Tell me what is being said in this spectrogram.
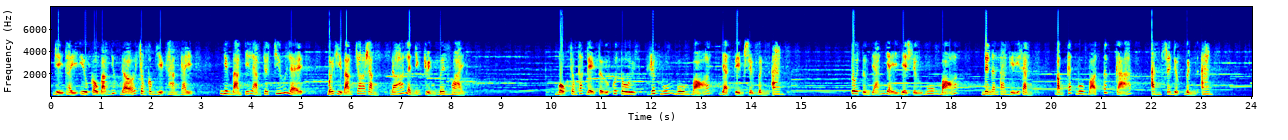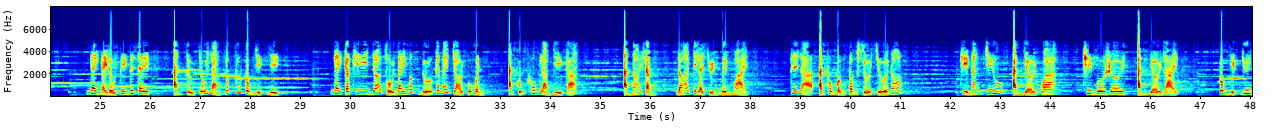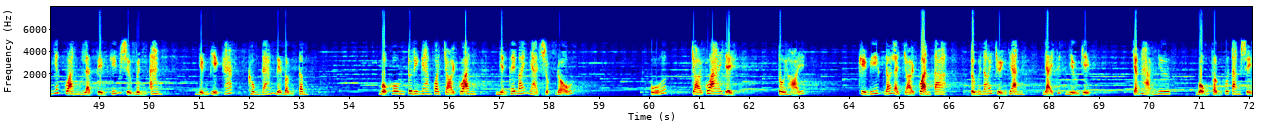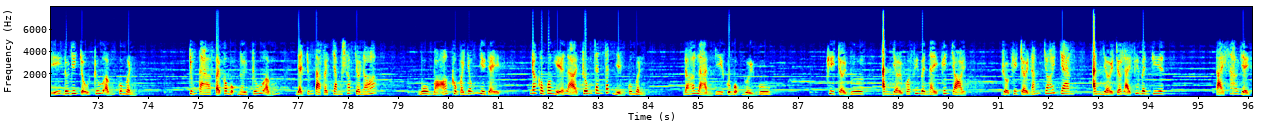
Vị thầy yêu cầu bạn giúp đỡ trong công việc hàng ngày, nhưng bạn chỉ làm cho chiếu lệ bởi vì bạn cho rằng đó là những chuyện bên ngoài. Một trong các đệ tử của tôi rất muốn buông bỏ và tìm sự bình an Tôi từng giảng dạy về sự buông bỏ, nên anh ta nghĩ rằng bằng cách buông bỏ tất cả, anh sẽ được bình an. Ngay ngày đầu tiên đến đây, anh từ chối làm bất cứ công việc gì. Ngay cả khi gió thổi bay mất nửa cái mái chòi của mình, anh cũng không làm gì cả. Anh nói rằng đó chỉ là chuyện bên ngoài. Thế là anh không bận tâm sửa chữa nó. Khi nắng chiếu, anh dời qua khi mưa rơi, anh dời lại. Công việc duy nhất của anh là tìm kiếm sự bình an. Những việc khác không đáng để bận tâm. Một hôm tôi đi ngang qua chòi của anh, nhìn thấy mái nhà sụp đổ. Ủa, chòi của ai vậy? Tôi hỏi. Khi biết đó là chòi của anh ta, tôi mới nói chuyện với anh, giải thích nhiều việc. Chẳng hạn như bổn phận của tăng sĩ đối với chỗ trú ẩn của mình chúng ta phải có một nơi trú ẩn và chúng ta phải chăm sóc cho nó. Buông bỏ không phải giống như vậy, nó không có nghĩa là trốn tránh trách nhiệm của mình. Đó là hành vi của một người ngu. Khi trời mưa, anh dời qua phía bên này cái chòi, rồi khi trời nắng chói chang, anh dời trở lại phía bên kia. Tại sao vậy?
